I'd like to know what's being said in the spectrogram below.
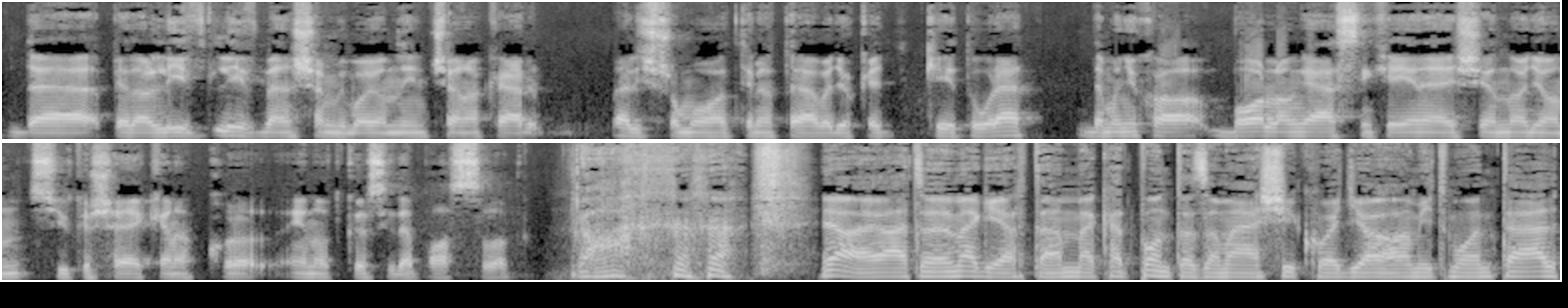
de például lift, liftben semmi bajom nincsen, akár el is romolhat, én el vagyok egy-két órát, de mondjuk ha barlangászni kéne, és ilyen nagyon szűkös helyeken, akkor én ott kösz ide passzolok. Ah, Ja, hát megértem, meg hát pont az a másik, hogy ja, amit mondtál,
